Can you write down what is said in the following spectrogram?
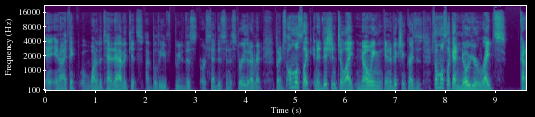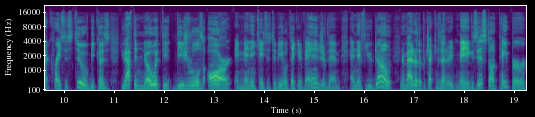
Know, I think one of the tenant advocates, I believe, tweeted this or said this in a story that I read, but it's almost like in addition to like knowing an eviction crisis, it's almost like a know your rights kind of crisis too because you have to know what the, these rules are in many cases to be able to take advantage of them and if you don't no matter the protections that are, may exist on paper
